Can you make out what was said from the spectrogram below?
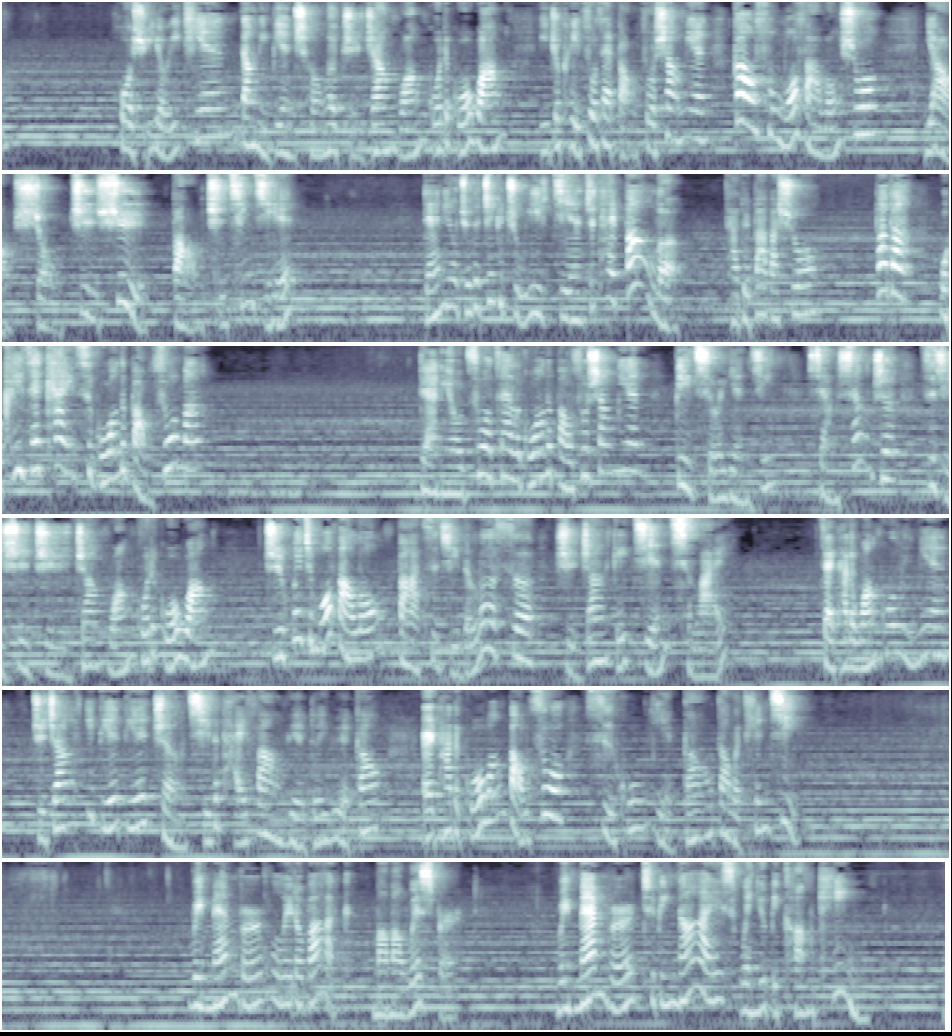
或许有一天，当你变成了纸张王国的国王。你就可以坐在宝座上面，告诉魔法龙说：“要守秩序，保持清洁。” Daniel 觉得这个主意简直太棒了。他对爸爸说：“爸爸，我可以再看一次国王的宝座吗？”Daniel 坐在了国王的宝座上面，闭起了眼睛，想象着自己是纸张王国的国王。指挥着魔法龙把自己的垃圾纸张给捡起来，在他的王国里面，纸张一叠叠整齐的排放，越堆越高，而他的国王宝座似乎也高到了天际。Remember, little bug, Mama whispered. Remember to be nice when you become king.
